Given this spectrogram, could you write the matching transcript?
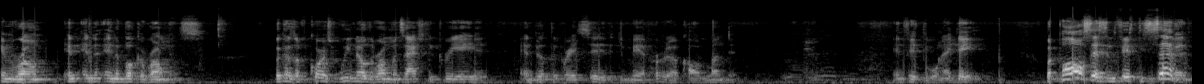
in Rome, in, in, in the book of Romans. Because, of course, we know the Romans actually created and built the great city that you may have heard of called London in 51 AD. But Paul says in 57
